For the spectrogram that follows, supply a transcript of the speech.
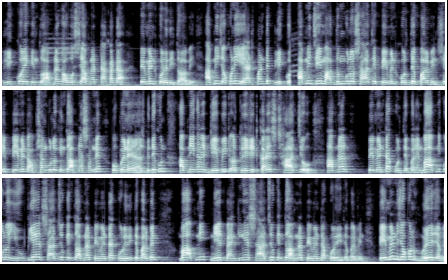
ক্লিক করে কিন্তু আপনাকে অবশ্যই আপনার টাকাটা পেমেন্ট করে দিতে হবে। আপনি যখন এই অ্যাড ফান্ডে ক্লিক আপনি যেই মাধ্যমগুলোর সাহায্যে পেমেন্ট করতে পারবেন, সেই পেমেন্ট অপশানগুলো কিন্তু আপনার সামনে ওপেন হয়ে আসবে। দেখুন, আপনি এখানে ডেবিট আর ক্রেডিট কার্ডের সাহায্যেও আপনার পেমেন্টটা করতে পারেন বা আপনি কোনো ইউপিআইয়ের সাহায্য কিন্তু আপনার পেমেন্টটা করে দিতে পারবেন। বা আপনি নেট ব্যাঙ্কিংয়ের সাহায্য কিন্তু আপনার পেমেন্টটা করে দিতে পারবেন। পেমেন্ট যখন হয়ে যাবে,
